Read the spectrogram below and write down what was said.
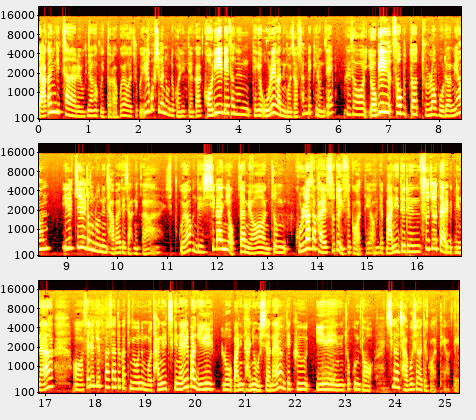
야간 기차를 운영하고 있더라고요. 그래가지고 7시간 정도 걸린대요. 그러니까 거리에 비해서는 되게 오래 가는 거죠. 300km인데. 그래서 여기서부터 둘러보려면 일주일 정도는 잡아야 되지 않을까 싶고요. 근데 시간이 없다면 좀 골라서 갈 수도 있을 것 같아요. 근데 많이들은 수주달이나 어, 세르기 파 사드 같은 경우는 뭐 당일치기나 1박 2일로 많이 다녀오시잖아요. 근데 그 이외에는 조금 더 시간을 잡으셔야 될 것 같아요. 네.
